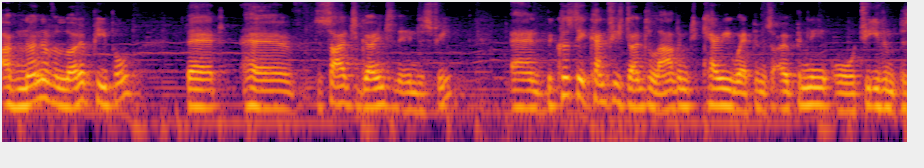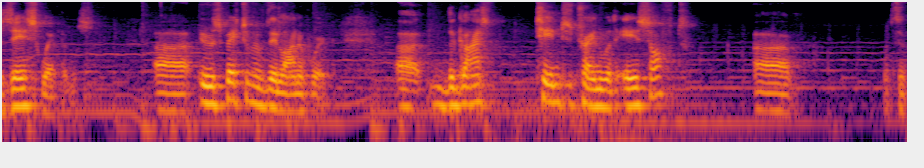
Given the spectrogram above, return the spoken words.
I've known of a lot of people that have decided to go into the industry, and because their countries don't allow them to carry weapons openly or to even possess weapons, uh, irrespective of their line of work, uh, the guys tend to train with airsoft. Uh, what's it?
